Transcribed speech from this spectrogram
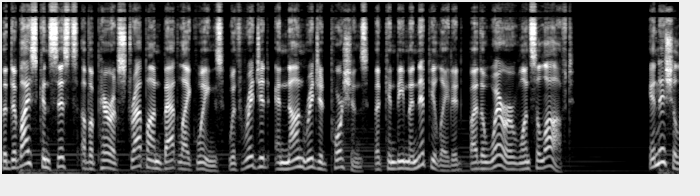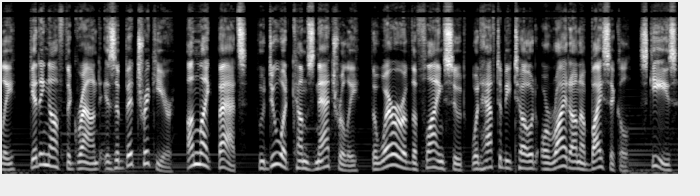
The device consists of a pair of strap on bat like wings with rigid and non rigid portions that can be manipulated by the wearer once aloft. Initially, getting off the ground is a bit trickier. Unlike bats, who do what comes naturally, the wearer of the flying suit would have to be towed or ride on a bicycle, skis,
